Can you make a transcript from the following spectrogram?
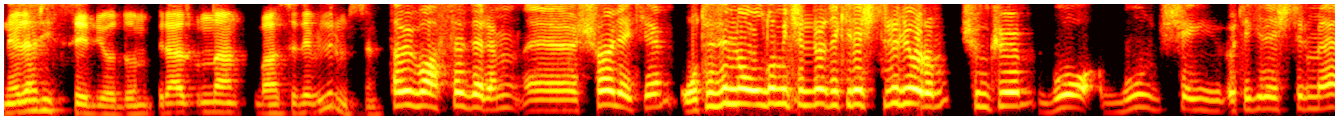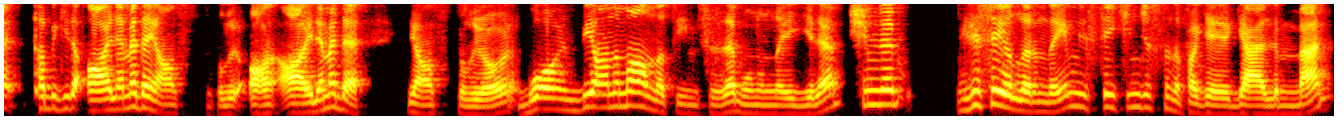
neler hissediyordun? Biraz bundan bahsedebilir misin? Tabii bahsederim. Ee, şöyle ki otizmli olduğum için ötekileştiriliyorum. Çünkü bu bu şey ötekileştirme tabii ki de aileme de yansıtılıyor. A- aileme de yansıtılıyor. Bu bir anımı anlatayım size bununla ilgili. Şimdi lise yıllarındayım. Lise ikinci sınıfa ge- geldim ben.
